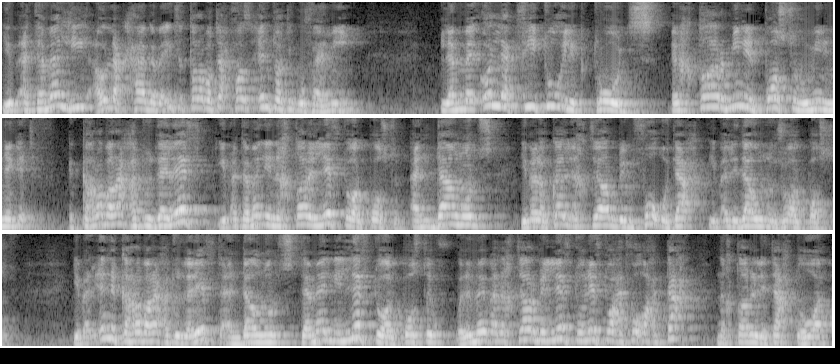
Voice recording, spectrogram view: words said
يبقى تملي أقول لك حاجة بقية الطلبة تحفظ أنتوا هتبقوا فاهمين. لما يقول لك في two electrodes اختار مين ال positive ومين ال negative الكهرباء رايحة to the left يبقى تملي نختار ال left هو ال positive and downwards يبقى لو كان الاختيار بين فوق وتحت يبقى اللي downwards هو ال positive يبقى لأن الكهرباء رايحة to the left and downwards تملي ال left هو ال positive ولما يبقى الاختيار بين left و left واحد فوق واحد تحت نختار اللي تحت هو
